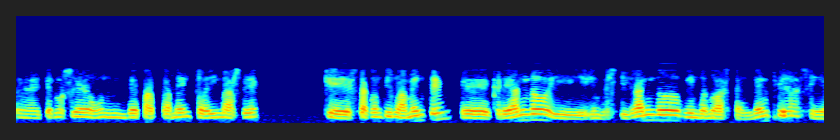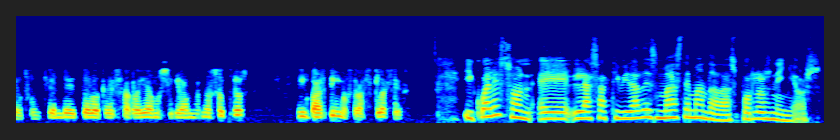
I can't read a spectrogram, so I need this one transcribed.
eh, tenemos un departamento I más D que está continuamente eh, creando y investigando, viendo nuevas tendencias y en función de todo lo que desarrollamos y creamos nosotros, impartimos las clases. ¿Y cuáles son las actividades más demandadas por los niños?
